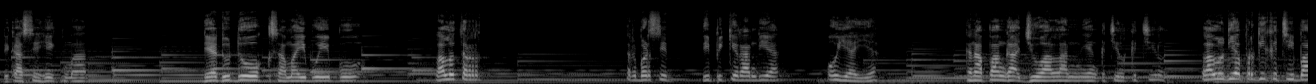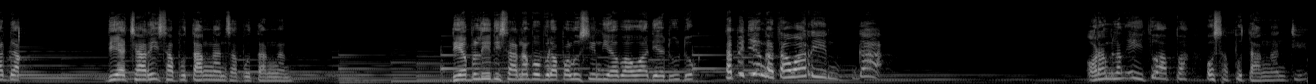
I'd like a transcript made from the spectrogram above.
Dikasih hikmat. Dia duduk sama ibu-ibu. Lalu ter, terbersit di pikiran dia. Oh iya iya, Kenapa nggak jualan yang kecil-kecil? Lalu dia pergi ke Cibadak. Dia cari sapu tangan, sapu tangan. Dia beli di sana beberapa lusin, dia bawa, dia duduk. Tapi dia nggak tawarin, nggak. Orang bilang, eh itu apa? Oh sapu tangan, cie.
